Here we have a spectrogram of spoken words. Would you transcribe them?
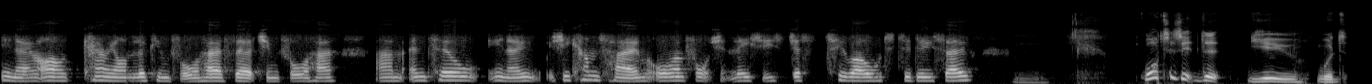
you know, I'll carry on looking for her, searching for her um, until you know she comes home, or unfortunately, she's just too old to do so. Hmm. What is it that you would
